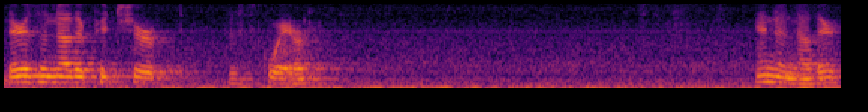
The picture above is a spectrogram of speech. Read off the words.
There's another picture of the square. And another.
